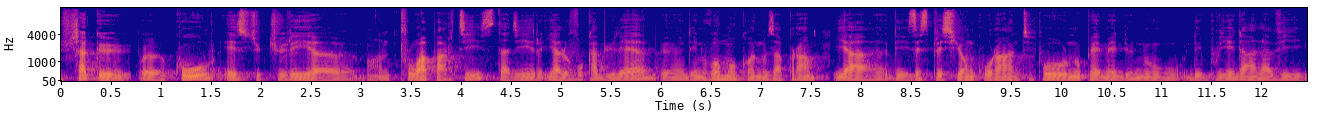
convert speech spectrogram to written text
chaque cours est structuré en trois parties, c'est-à-dire il y a le vocabulaire euh, des nouveaux mots qu'on nous apprend. Il y a des expressions courantes pour nous permettre de nous débrouiller dans la vie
